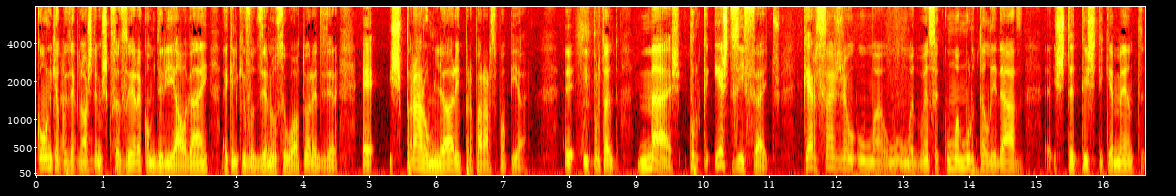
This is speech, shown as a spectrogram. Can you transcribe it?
a única coisa que nós temos que fazer é, como diria alguém, aquilo que eu vou dizer no seu autor, é dizer, é esperar o melhor e preparar-se para o pior. E, e, portanto, mas, porque estes efeitos, quer sejam uma, uma doença com uma mortalidade eh, estatisticamente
